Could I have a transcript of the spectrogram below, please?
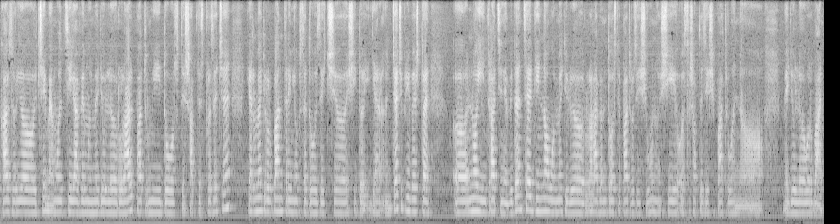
cazuri, uh, cei mai mulți avem în mediul rural, 4217, iar în mediul urban 3822. Iar în ceea ce privește uh, noi intrați în evidențe, din nou în mediul rural avem 241 și 174 în mediul urban.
